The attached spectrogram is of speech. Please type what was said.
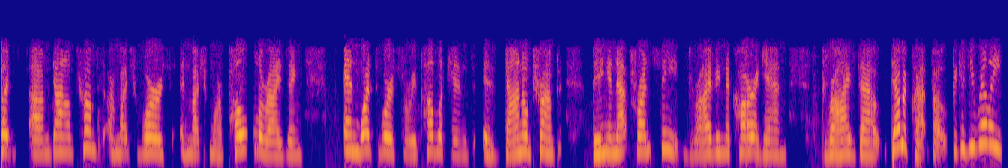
but um, Donald Trump's are much worse and much more polarizing. And what's worse for Republicans is Donald Trump being in that front seat, driving the car again, drives out Democrat vote because you really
